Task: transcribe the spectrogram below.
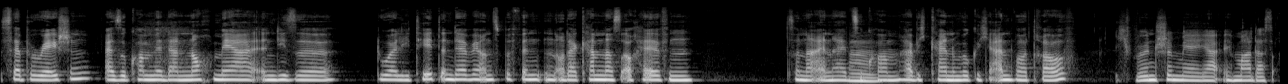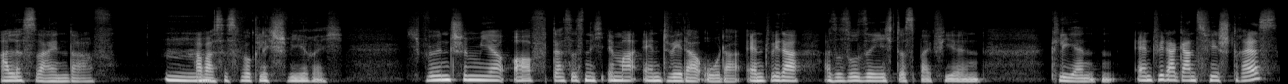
Separation? Also kommen wir dann noch mehr in diese Dualität, in der wir uns befinden? Oder kann das auch helfen, zu einer Einheit hm. zu kommen? Habe ich keine wirkliche Antwort drauf. Ich wünsche mir ja immer, dass alles sein darf. Hm. Aber es ist wirklich schwierig. Ich wünsche mir oft, dass es nicht immer entweder oder. Entweder, also so sehe ich das bei vielen Klienten. Entweder ganz viel Stress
